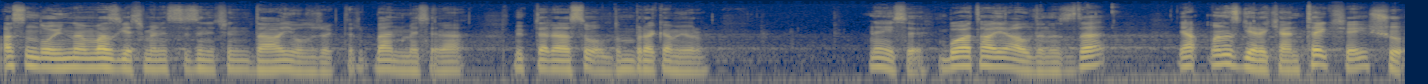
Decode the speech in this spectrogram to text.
Aslında oyundan vazgeçmeniz sizin için daha iyi olacaktır. Ben mesela müptelası oldum bırakamıyorum. Neyse bu hatayı aldığınızda yapmanız gereken tek şey şu.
